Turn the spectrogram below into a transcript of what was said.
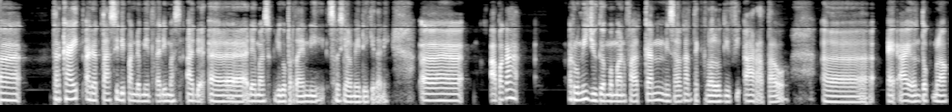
uh, terkait adaptasi di pandemi tadi mas. Ada uh, ada yang masuk juga pertanyaan di sosial media kita nih. Uh, apakah Rumi juga memanfaatkan misalkan teknologi VR atau uh, eh, AI untuk melak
